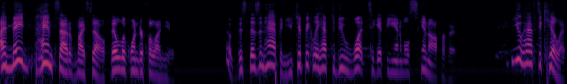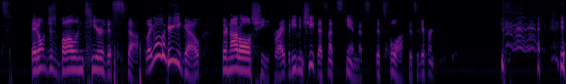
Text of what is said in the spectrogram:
I made pants out of myself. They'll look wonderful on you. No, this doesn't happen. You typically have to do what to get the animal's skin off of it? You have to kill it. They don't just volunteer this stuff. Like, oh, here you go. They're not all sheep, right? But even sheep, that's not skin. That's that's fluff. It's a different.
